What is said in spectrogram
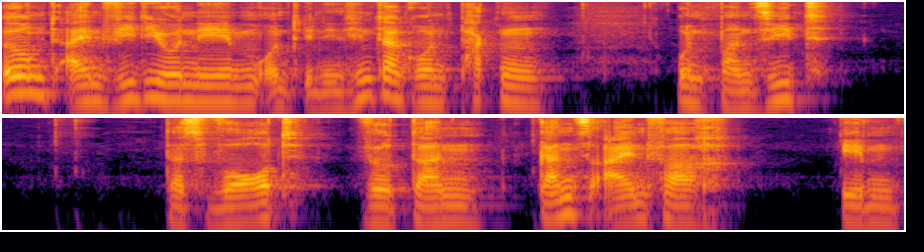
irgendein Video nehmen und in den Hintergrund packen. Und man sieht, das Wort wird dann ganz einfach eben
